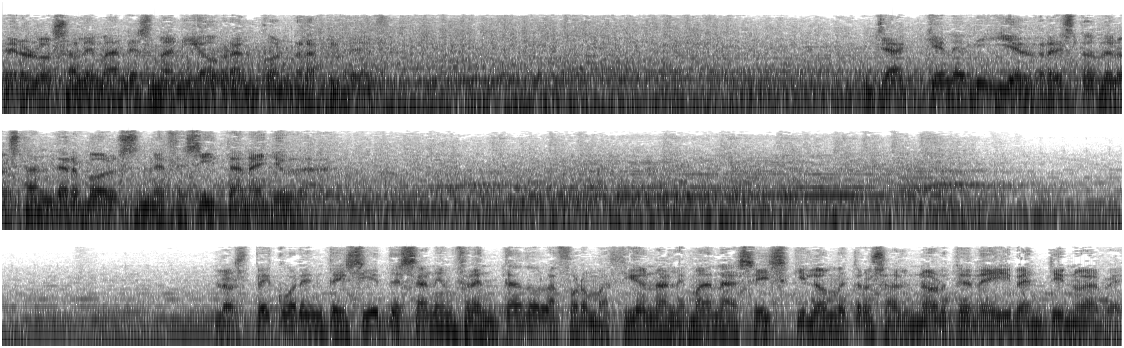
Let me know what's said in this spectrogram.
Pero los alemanes maniobran con rapidez. Jack Kennedy y el resto de los Thunderbolts necesitan ayuda. Los P-47 se han enfrentado a la formación alemana a 6 kilómetros al norte de I-29.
